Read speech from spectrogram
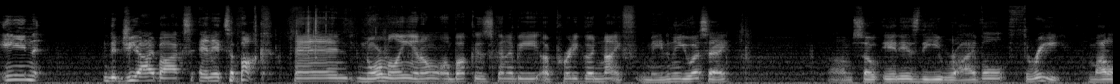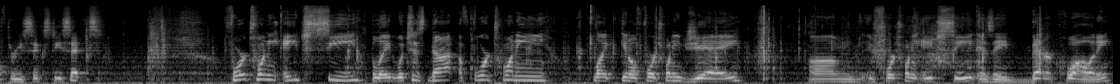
in the GI box, and it's a buck. And normally, you know, a buck is going to be a pretty good knife, made in the USA. Um, so it is the Rival 3, Model 366. 420HC blade, which is not a 420 like you know 420J. Um, 420HC is a better quality.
